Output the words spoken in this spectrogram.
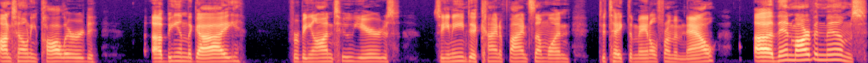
on Tony Pollard uh, being the guy for beyond two years. So you need to kind of find someone to take the mantle from him now. Uh, then Marvin Mims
